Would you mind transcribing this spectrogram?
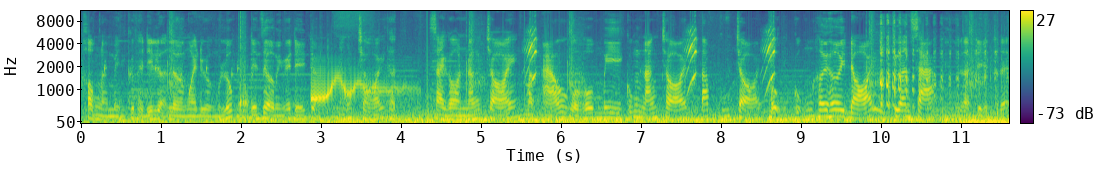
Không là mình cứ phải đi lượn lờ ngoài đường một lúc, Đến giờ mình mới đến được. Nắng chói thật. Sài Gòn nắng chói, Mặc áo của Homie cũng nắng chói, Tóc cũng chói, Bụng cũng hơi hơi đói, Chưa ăn sáng. Hình là đến rồi đấy.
